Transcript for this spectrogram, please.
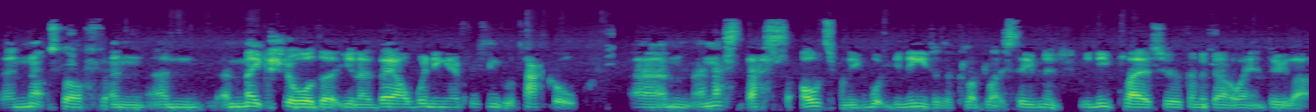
their nuts off and, and, and make sure that you know they are winning every single tackle. Um, and that's that's ultimately what you need as a club like Stevenage. You need players who are going to go away and do that.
